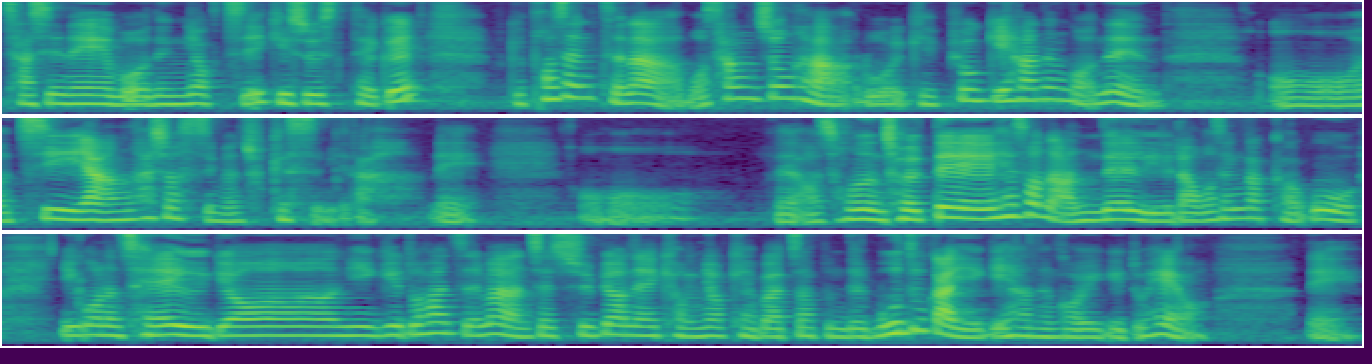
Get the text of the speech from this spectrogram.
자신의 뭐 능력치, 기술 스택을 이렇게 퍼센트나 뭐 상중하로 이렇게 표기하는 거는 어, 지양하셨으면 좋겠습니다. 네. 어, 네, 아, 저는 절대 해서는 안 될 일이라고 생각하고 이거는 제 의견이기도 하지만 제 주변의 경력 개발자분들 모두가 얘기하는 거이기도 해요. 네.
